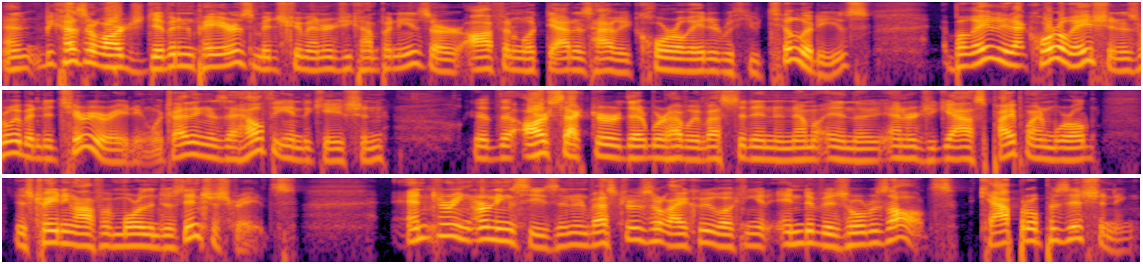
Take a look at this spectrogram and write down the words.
And because they're large dividend payers, midstream energy companies are often looked at as highly correlated with utilities. But lately, that correlation has really been deteriorating, which I think is a healthy indication that the, our sector that we're heavily invested in, in in the energy gas pipeline world is trading off of more than just interest rates. Entering earnings season, investors are likely looking at individual results, capital positioning,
